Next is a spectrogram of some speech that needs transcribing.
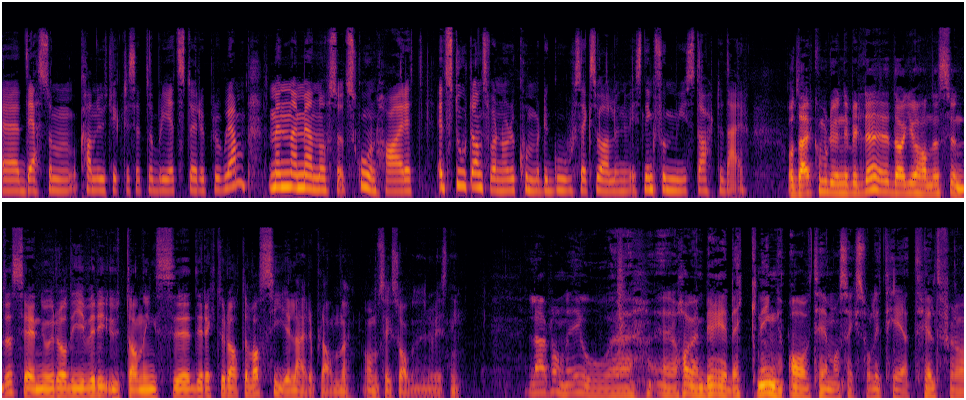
eh, det som kan utvikle seg til å bli et større problem. Men jeg mener også at skolen har et, et stort ansvar når det kommer til god seksualundervisning, for mye starter der. Og der kommer du inn i bildet. Dag Johannes Sunde, seniorrådgiver i Utdanningsdirektoratet. Hva sier læreplanene om seksualundervisning? Læreplanene jo, eh, har jo en bred dekning av tema seksualitet, helt fra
